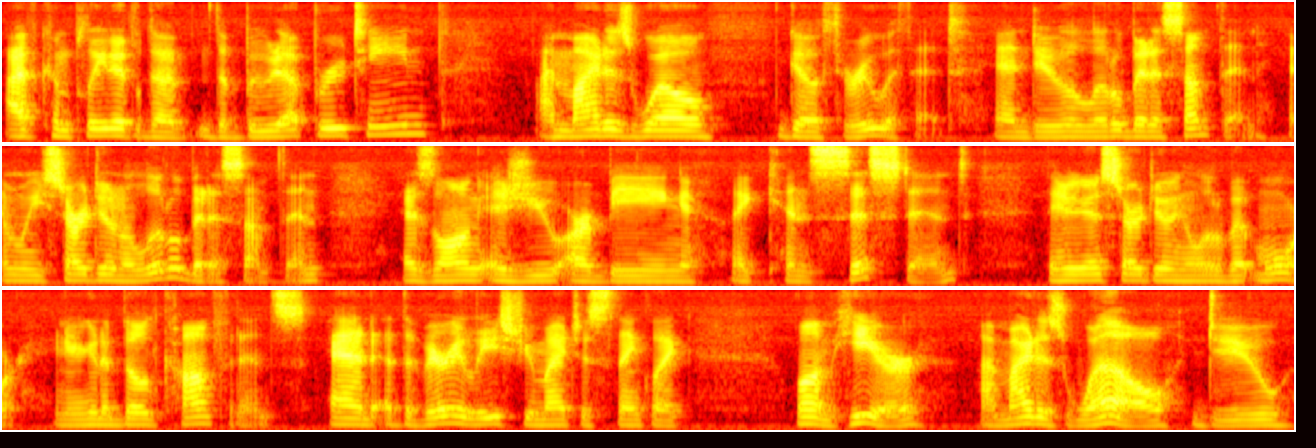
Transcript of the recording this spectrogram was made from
I've completed the, the boot up routine. I might as well go through with it and do a little bit of something. And when you start doing a little bit of something, as long as you are being like consistent, then you're going to start doing a little bit more and you're going to build confidence. And at the very least, you might just think like, well, I'm here. I might as well do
